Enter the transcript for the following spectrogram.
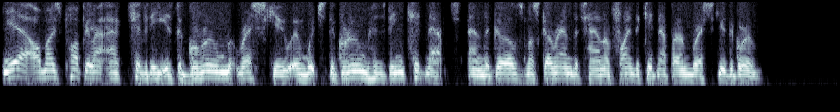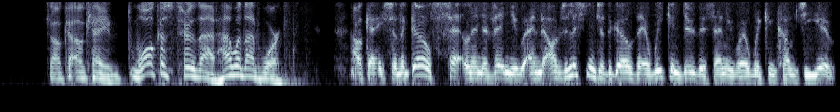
Yeah, our most popular activity is the groom rescue, in which the groom has been kidnapped, and the girls must go around the town and find the kidnapper and rescue the groom. So okay, okay, walk us through that. How would that work? Okay, so the girls settle in a venue, and I was listening to the girls there. We can do this anywhere. We can come to you.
